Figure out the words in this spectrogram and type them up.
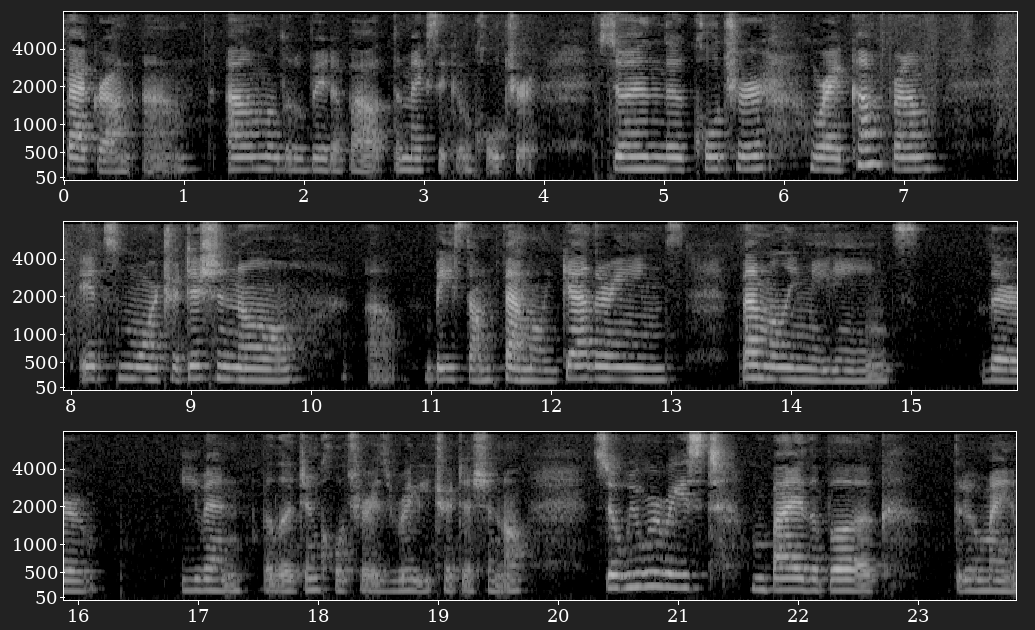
background. Um, um, a little bit about the Mexican culture. So in the culture where I come from, it's more traditional, uh, based on family gatherings, family meetings. Their even religion culture is really traditional. So we were raised by the book through my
